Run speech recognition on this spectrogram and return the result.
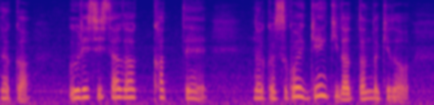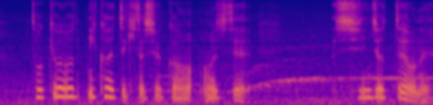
なんか嬉しさが勝ってなんかすごい元気だったんだけど東京に帰ってきた瞬間マジで死んじゃったよね。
